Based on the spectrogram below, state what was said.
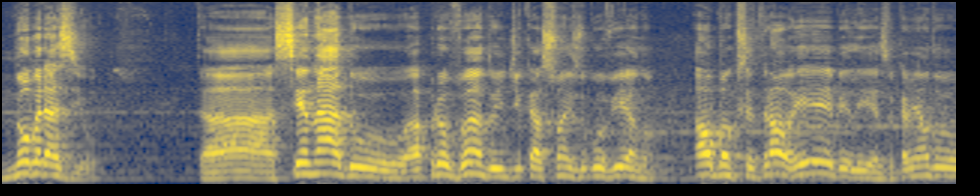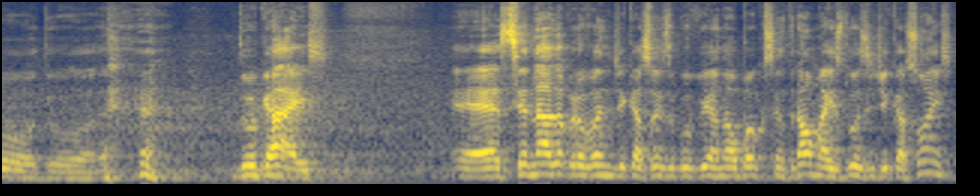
no Brasil. Tá, Senado aprovando indicações do governo ao Banco Central. E beleza, o caminhão do, do, do gás. É, Senado aprovando indicações do governo ao Banco Central, mais duas indicações.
